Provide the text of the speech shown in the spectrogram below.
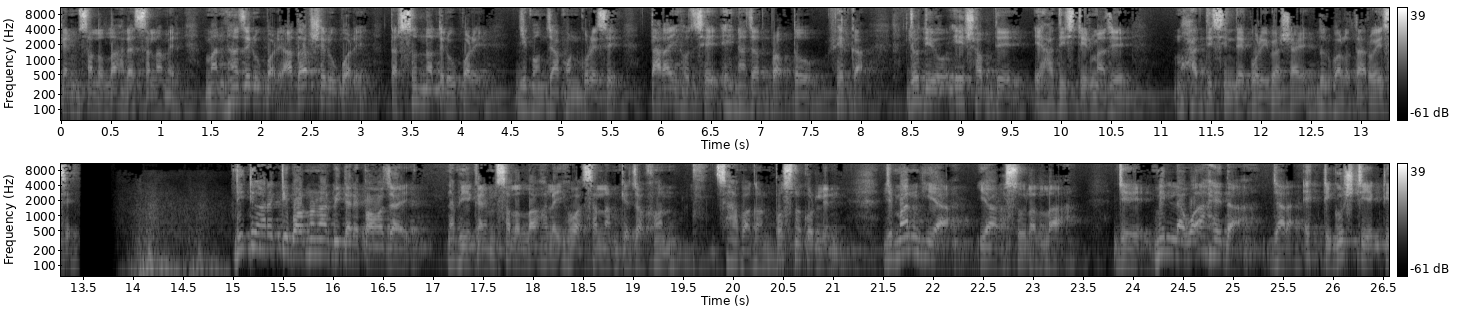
করিম সাল্লাহ আলাইসাল্লামের মানহাজের উপরে, আদর্শের উপরে, তার সুন্নতের উপরে জীবনযাপন করেছে, তারাই হচ্ছে এই নাজাদপ্রাপ্ত ফেরকা। যদিও এ শব্দে, এ হাদিসটির মাঝে মহাদ্দিসিনদের পরিভাষায় দুর্বলতা রয়েছে। দ্বিতীয় আরেকটি বর্ণনার বিচারে পাওয়া যায়, নবী করিম সাল্লাহ যখন শাহবাগান প্রশ্ন করলেন যে, মান হিয়া ইয়া রসুল আল্লাহ যে মিল্লা ওয়াহেদা, যারা একটি গোষ্ঠী, একটি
